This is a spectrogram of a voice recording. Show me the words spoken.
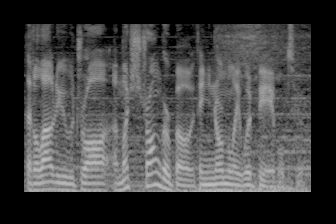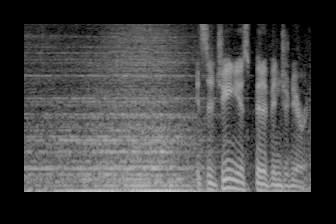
that allow you to draw a much stronger bow than you normally would be able to. It's a genius bit of engineering.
